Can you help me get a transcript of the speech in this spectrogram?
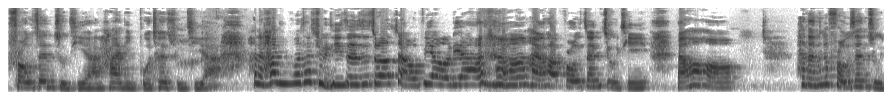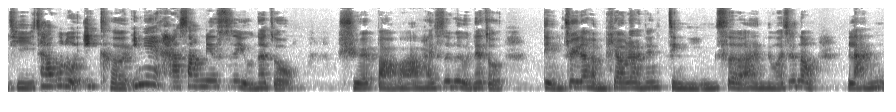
Frozen 主题啊，哈利波特主题啊，它的哈利波特主题真是做的超漂亮。然后还有它 Frozen 主题，然后哦，它的那个 Frozen 主题差不多一颗，因为它上面是有那种雪宝啊，还是会有那种点缀的很漂亮，像金银色啊，你懂吗？就是那种蓝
